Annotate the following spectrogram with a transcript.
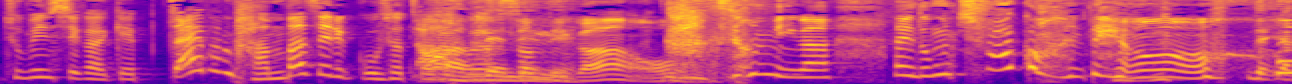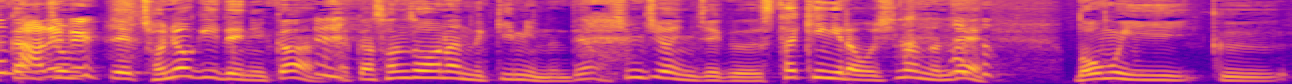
조빈 씨가 이렇게 짧은 반바지를 입고 아, 오셨더라고요. 네네네. 썸미가 어. 박선미가 아니 너무 추울 것 같아요. 네, 약간 좀 다리를 예, 저녁이 되니까 약간 선선한 느낌이 있는데요. 심지어 이제 그 스타킹이라고 신었는데 너무 이그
